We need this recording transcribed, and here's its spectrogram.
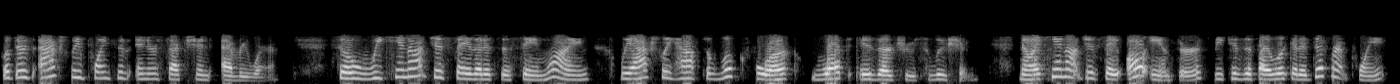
but there's actually points of intersection everywhere. So we cannot just say that it's the same line. We actually have to look for what is our true solution. Now I cannot just say all answers because if I look at a different point,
